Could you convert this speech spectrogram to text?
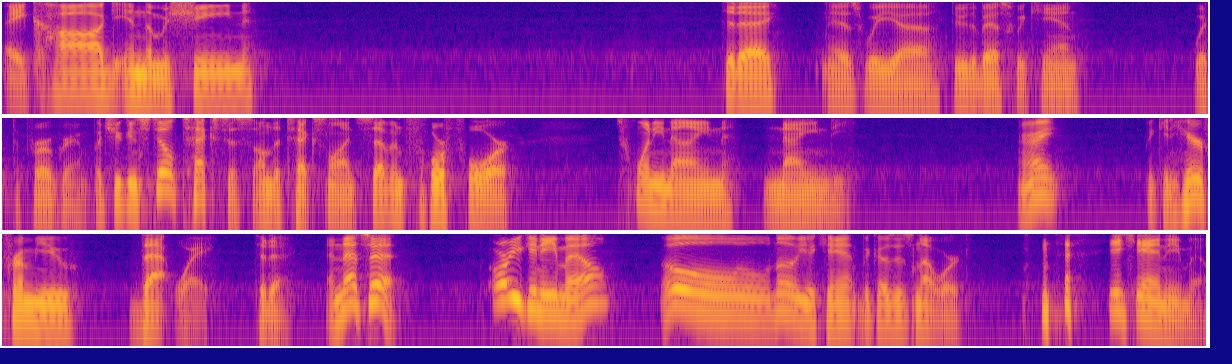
A cog in the machine today as we uh, do the best we can with the program. But you can still text us on the text line 744 2990. All right? We can hear from you that way today. And that's it. Or you can email. Oh, no, you can't because it's not working. you can't email.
